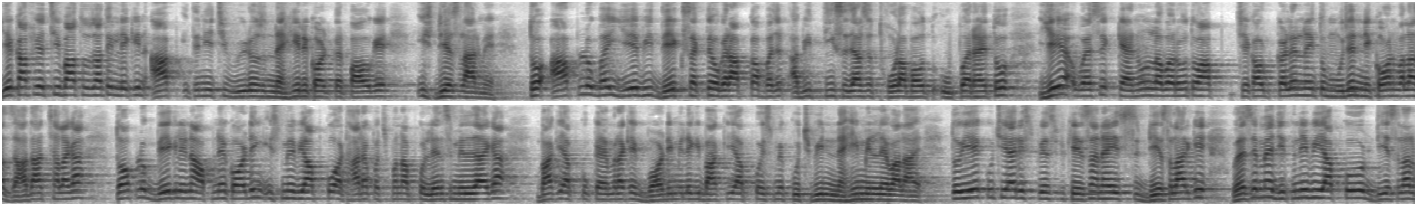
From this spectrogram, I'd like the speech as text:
ये काफ़ी अच्छी बात हो जाती है, लेकिन आप इतनी अच्छी वीडियोस नहीं रिकॉर्ड कर पाओगे। इस डीएसएलआर में। तो आप लोग भाई ये भी देख सकते हो, अगर आपका बजट अभी तीस हज़ार से थोड़ा बहुत ऊपर है तो ये वैसे कैनोन लवर हो तो आप चेकआउट कर लेना, नहीं तो मुझे निकॉन वाला ज़्यादा अच्छा लगा। तो आप लोग देख लेना अपने अकॉर्डिंग इसमें भी आपको अठारह पचपन आपको लेंस मिल जाएगा, बाकी आपको कैमरा की बॉडी मिलेगी, बाकी आपको इसमें कुछ भी नहीं मिलने वाला है। तो ये कुछ यार स्पेसिफिकेशन है इस डी के। वैसे मैं जितने भी आपको डीएसएलआर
